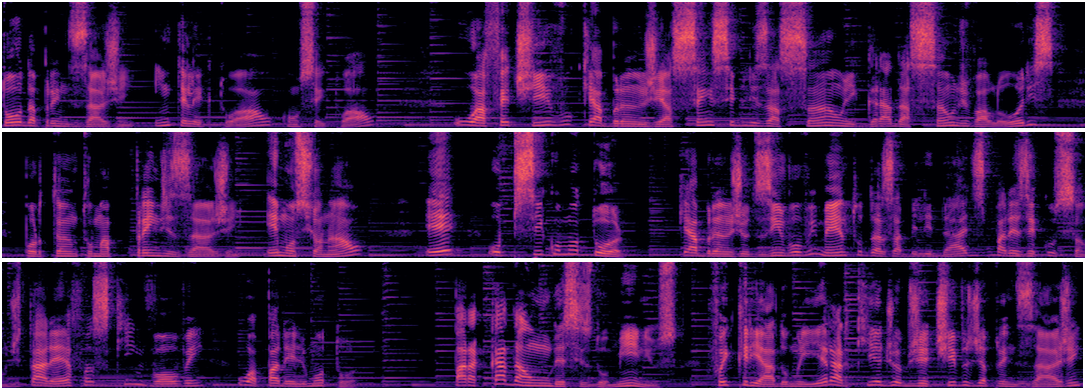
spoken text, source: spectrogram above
toda a aprendizagem intelectual, conceitual, o afetivo, que abrange a sensibilização e gradação de valores, portanto, uma aprendizagem emocional, e o psicomotor, que abrange o desenvolvimento das habilidades para execução de tarefas que envolvem o aparelho motor. Para cada um desses domínios, foi criada uma hierarquia de objetivos de aprendizagem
